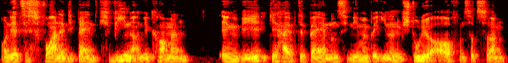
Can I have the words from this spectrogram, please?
Und jetzt ist vorne die Band Queen angekommen, irgendwie gehypte Band und sie nehmen bei ihnen im Studio auf und sozusagen.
